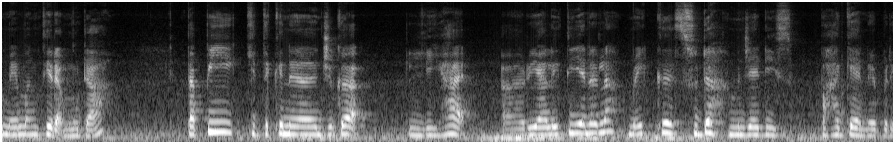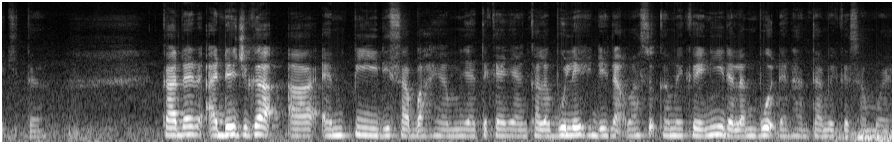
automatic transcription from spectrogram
memang tidak mudah tapi kita kena juga lihat uh, realiti adalah mereka sudah menjadi bahagian daripada kita. Kadang ada juga uh, MP di Sabah yang menyatakan yang kalau boleh dia nak masukkan mereka ini dalam bot dan hantar mereka somewhere.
